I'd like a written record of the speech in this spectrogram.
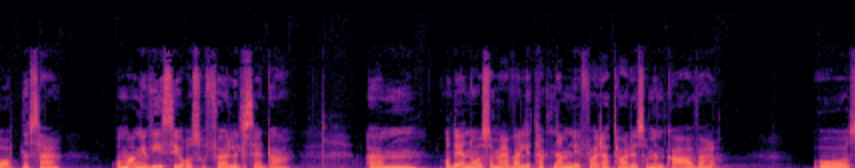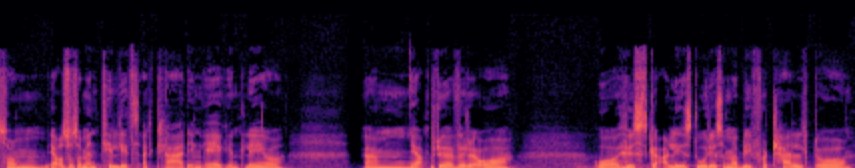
åpne seg. Og mange viser jo også følelser da. Um, og det er noe som jeg er veldig takknemlig for. Jeg tar det som en gave. Og som, ja, også som en tillitserklæring, egentlig. Og um, ja, prøver å, å huske alle historier som jeg blir fortalt. og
